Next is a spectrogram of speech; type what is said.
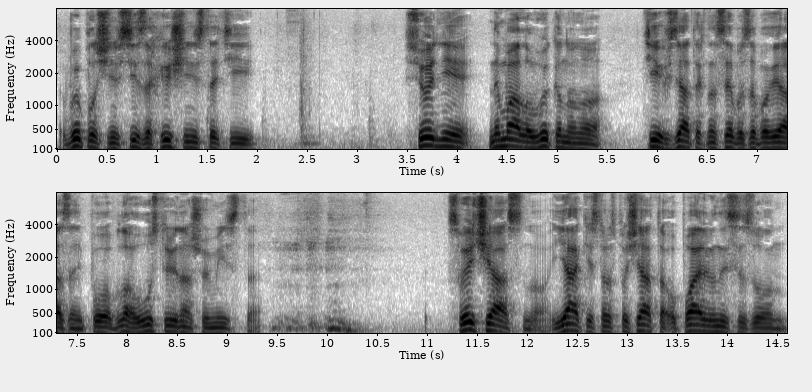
виплачені всі захищені статті. Сьогодні немало виконано тих взятих на себе зобов'язань по благоустрою нашого міста. Своєчасно, якісно розпочато опалювальний сезон.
